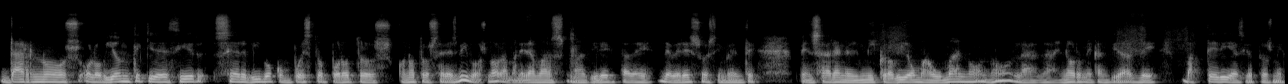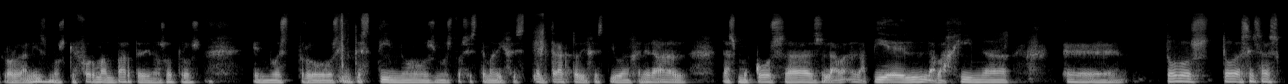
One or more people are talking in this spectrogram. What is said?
darnos holobionte quiere decir ser vivo compuesto por otros, con otros seres vivos. ¿no? La manera más, más directa de, ver eso es simplemente pensar en el microbioma humano, ¿no? la, enorme cantidad de bacterias y otros microorganismos que forman parte de nosotros en nuestros intestinos, nuestro sistema digestivo, el tracto digestivo en general, las mucosas, la, piel, la vagina, eh, todos, todas esas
